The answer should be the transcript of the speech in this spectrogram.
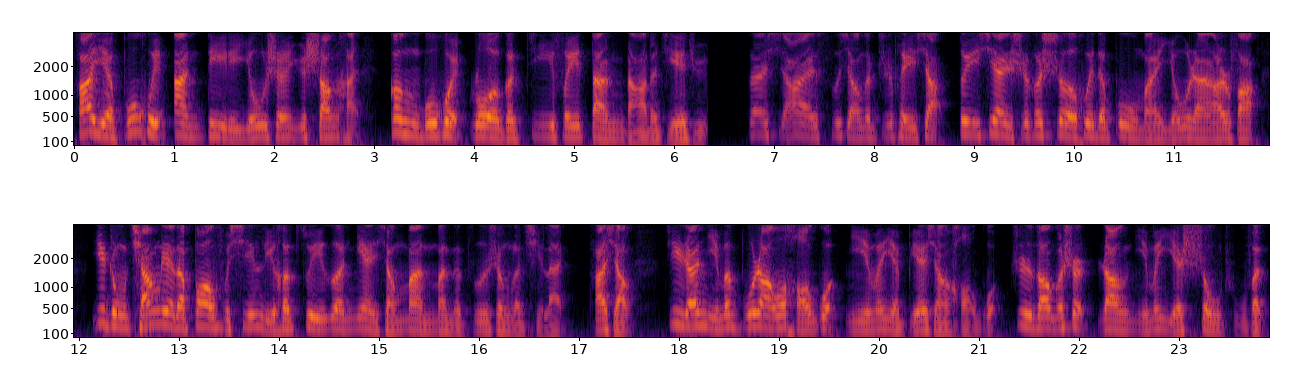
他也不会暗地里游身于商海，更不会落个鸡飞蛋打的结局。在狭隘思想的支配下，对现实和社会的不满油然而发，一种强烈的报复心理和罪恶念想慢慢的滋生了起来。他想，既然你们不让我好过，你们也别想好过，制造个事儿让你们也受处分。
